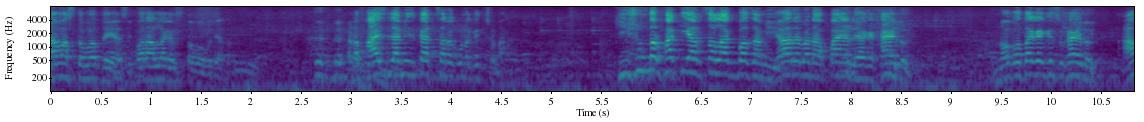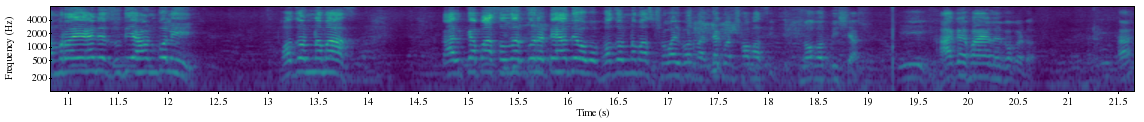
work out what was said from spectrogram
নামাজ তো বলতেই আছে, পর আল্লাহ কাছে তবা করি এটা ফাইজলামি কাজ ছাড়া কোনো কিচ্ছু না। কি সুন্দর ফাঁকি আর চালাক বাজ আমি আরে বেটা পাইলো আগে খাইলই নগদ আগে কিছু খাইলই আমরা এখানে যদি এখন বলি, ফজর নামাজ, কালকে পাঁচ হাজার করে টেহা দেবো ফজর নামাজ সবাই বলবেন দেখবেন সব আছি, নগদ বিশ্বাস। আগে ফায়াল হইব কটা হ্যাঁ?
